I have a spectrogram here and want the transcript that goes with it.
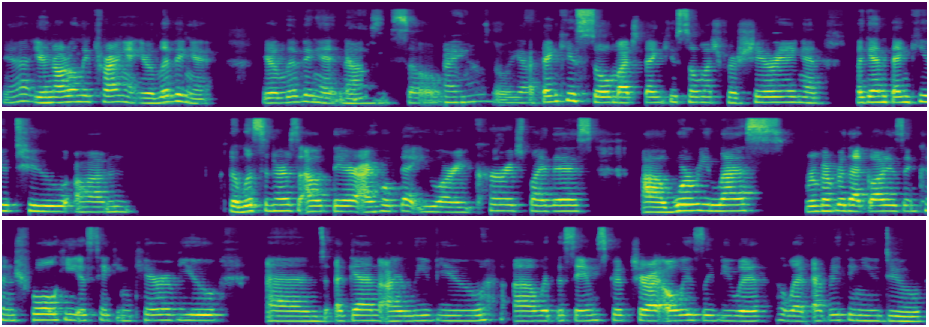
Yeah, you're not only trying it, you're living it. You're living it now. So, I am. so yeah, thank you so much. Thank you so much for sharing, and again, thank you to um, the listeners out there. I hope that you are encouraged by this. Uh, worry less. Remember that God is in control. He is taking care of you. And again, I leave you uh, with the same scripture I always leave you with let everything you do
